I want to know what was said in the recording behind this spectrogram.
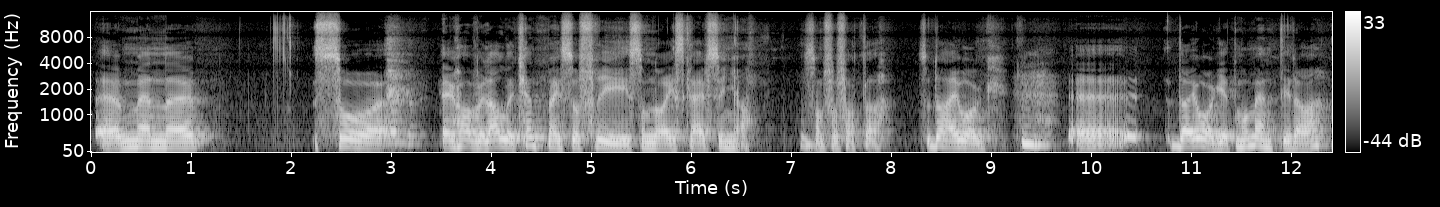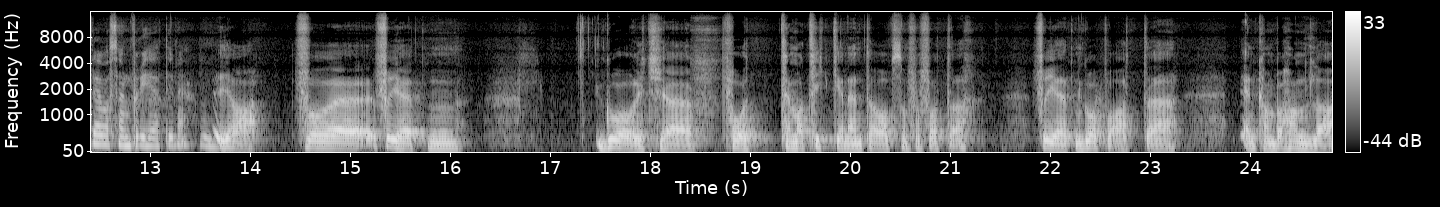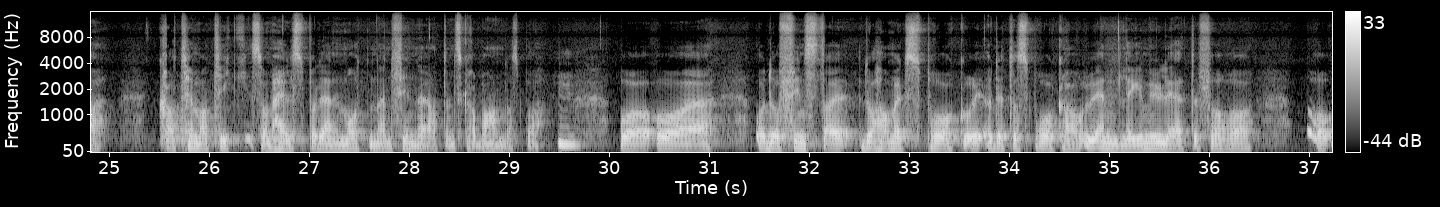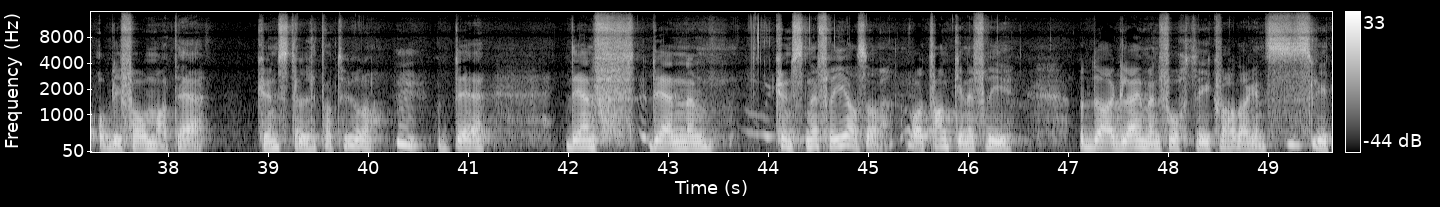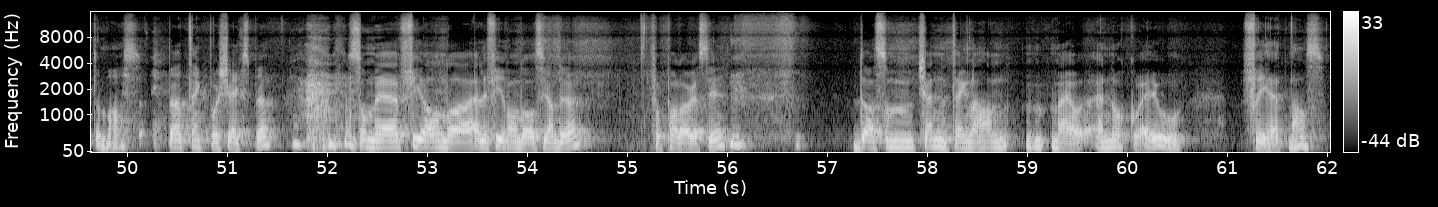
Uh, men uh, så Jeg har vel aldri kjent meg så fri som når jeg skrev 'Synja' som forfatter. Så da er òg mm. uh, Det er òg et moment i det. Det er også en frihet i det. Ja. For uh, friheten går ikke på tematikken en tar opp som forfatter. Friheten går på at uh, en kan behandle hva tematikk som helst på den måten en finner at den skal behandles på. Mm. Og, og, uh, og da, det, da, har vi et språk, og dette språket har uendelige muligheter for å, å, å bli forma til kunst eller litteratur. Mm. Det, det, er en, det er en kunsten er fri, altså. Og tanken er fri. Og da glemmer en fort i hverdagens slit og mas. Bare tenk på Shakespeare, som er 400, 400 år siden død. For et par dager siden. Det som kjennetegner han mer enn noe, er jo friheten hans.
